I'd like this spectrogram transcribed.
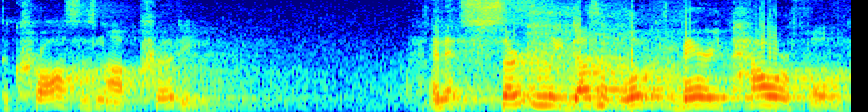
The cross is not pretty. And it certainly doesn't look very powerful.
